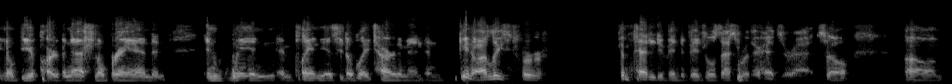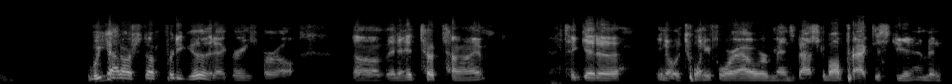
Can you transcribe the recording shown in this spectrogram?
you know, be a part of a national brand and, and win and play in the NCAA tournament. And, you know, at least for competitive individuals, that's where their heads are at. So, um, we got our stuff pretty good at Greensboro, um, and it took time to get a you know a 24 hour men's basketball practice gym and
